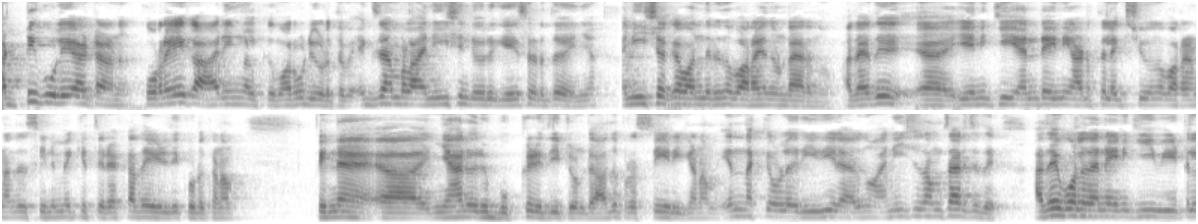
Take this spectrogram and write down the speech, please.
അടിപൊളിയായിട്ടാണ് കുറേ കാര്യങ്ങൾക്ക് മറുപടി കൊടുത്തത്. എക്സാമ്പിൾ അനീഷിന്റെ ഒരു കേസ് എടുത്തു കഴിഞ്ഞാൽ അനീഷൊക്കെ വന്നിരുന്ന് പറയുന്നുണ്ടായിരുന്നു. അതായത് എനിക്ക് എന്റെ ഇനി അടുത്ത ലക്ഷ്യം എന്ന് പറയുന്നത് സിനിമയ്ക്ക് തിരക്കഥ എഴുതി കൊടുക്കണം. പിന്നെ ഞാനൊരു ബുക്ക് എഴുതിയിട്ടുണ്ട് അത് പ്രസിദ്ധീകരിക്കണം എന്നൊക്കെയുള്ള രീതിയിലായിരുന്നു അനീഷ് സംസാരിച്ചത്. അതേപോലെ തന്നെ എനിക്ക് ഈ വീട്ടിൽ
